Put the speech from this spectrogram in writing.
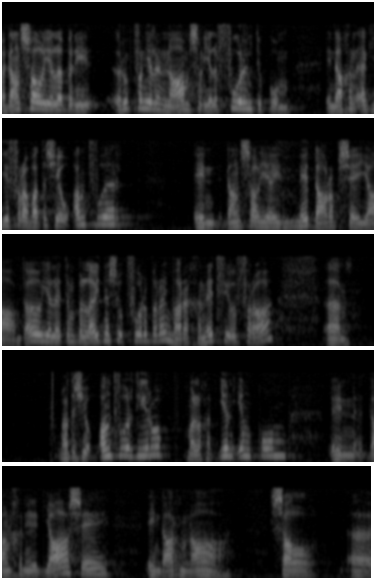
Maar dan sal julle by die roep van julle naam sal julle vorentoe kom en dan gaan ek hier vra wat is jou antwoord en dan sal jy net daarop sê ja. Onthou julle het 'n belydenis ook voorberei, maar ek gaan net vir jou vra. Ehm um, wat is jou antwoord hierop? Maar hulle gaan een-een kom en dan gaan jy net ja sê en daarna sal uh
